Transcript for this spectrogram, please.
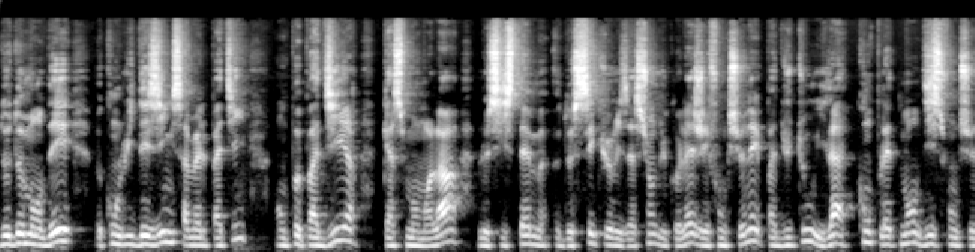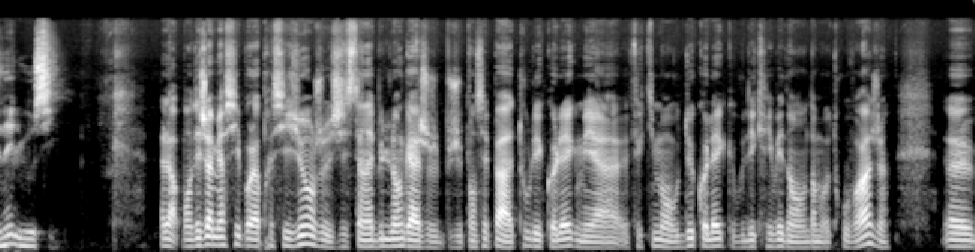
de demander qu'on lui désigne Samuel Paty on ne peut pas dire qu'à ce moment-là, le système de sécurisation du collège ait fonctionné. Pas du tout, il a complètement dysfonctionné lui aussi. Alors, bon, déjà, merci pour la précision. C'était un abus de langage. Je ne pensais pas à tous les collègues, mais effectivement aux deux collègues que vous décrivez dans, votre ouvrage. Euh,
